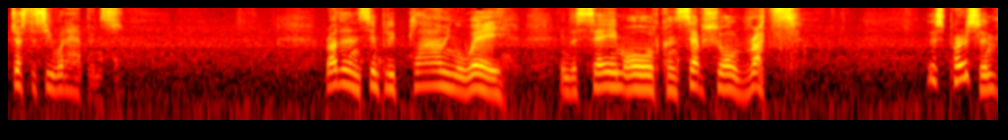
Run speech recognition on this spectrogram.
just to see what happens. Rather than simply plowing away in the same old conceptual ruts, this person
